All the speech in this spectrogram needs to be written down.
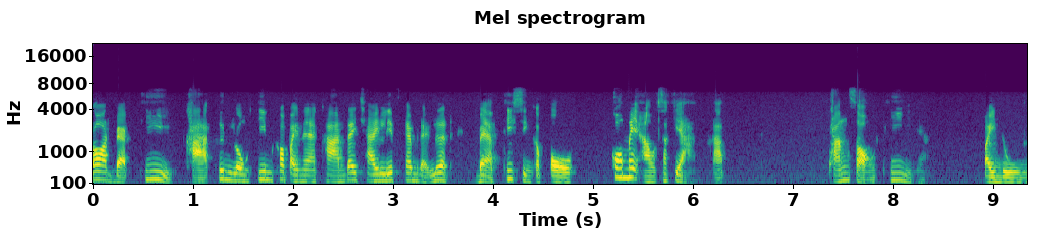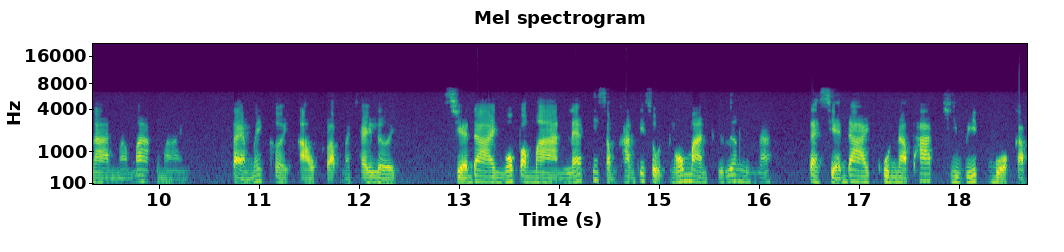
ลอดแบบที่ขาขึ้นลงจิ้มเข้าไปในอาคารได้ใช้ลิฟต์ใช้บันไดเลื่อนแบบที่สิงคโปร์ก็ไม่เอาสักอย่างครับ ทั้งสองที่เนี่ย ไปดูงานมามากมาย แต่ไม่เคยเอากลับมาใช้เลย เสียดายงบประมาณและที่สำคัญที่สุดงบประมาณคือเรื่องหนึงนะ แต่เสียดายคุณภาพชีวิตบวกกับ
